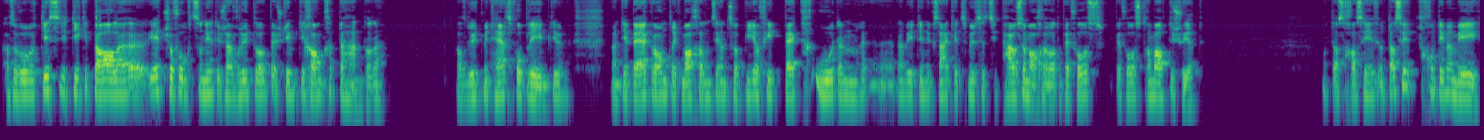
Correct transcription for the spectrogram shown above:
also wo das Digitale jetzt schon funktioniert, ist einfach Leute, die bestimmte Krankheiten haben, oder? Also Leute mit Herzproblemen, die, wenn die Bergwanderung machen und sie haben so eine Biofeedback-Uhr, dann, dann wird ihnen gesagt, jetzt müssen sie Pause machen, oder bevor es, bevor es dramatisch wird. Und das kann sehr, und das wird, kommt immer mehr.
